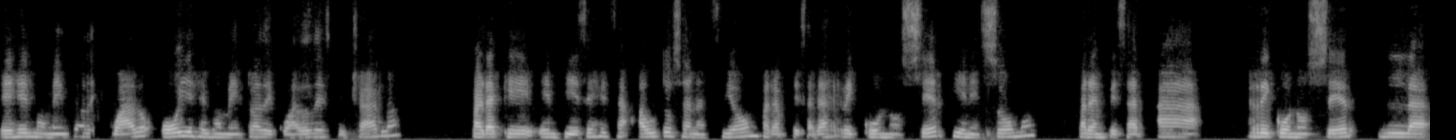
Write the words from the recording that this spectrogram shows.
es el momento adecuado, hoy es el momento adecuado de escucharla para que empieces esa autosanación, para empezar a reconocer quiénes somos, para empezar a reconocer la,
